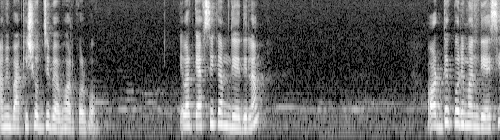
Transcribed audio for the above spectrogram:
আমি বাকি সবজি ব্যবহার করব। এবার ক্যাপসিকাম দিয়ে দিলাম অর্ধেক পরিমাণ দিয়েছি,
